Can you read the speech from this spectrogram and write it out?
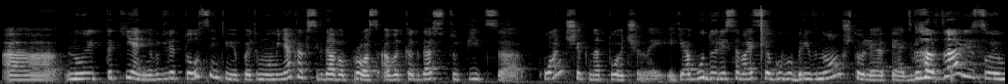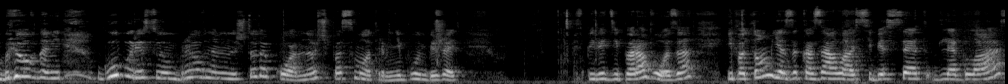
а, ну и такие они выглядят толстенькими, поэтому у меня, как всегда, вопрос, а вот когда ступится кончик наточенный, я буду рисовать себе губы бревном, что ли, опять? Глаза рисуем бревнами, губы рисуем бревнами, ну что такое? Ну, очень посмотрим, не будем бежать впереди паровоза. И потом я заказала себе сет для глаз,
